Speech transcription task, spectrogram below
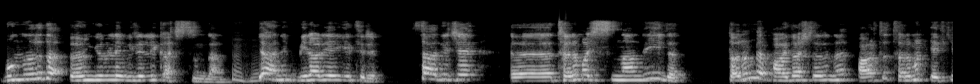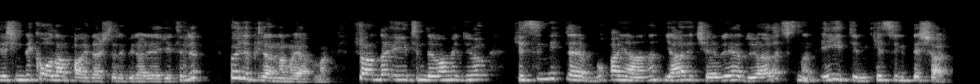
bunları da öngörülebilirlik açısından yani bir araya getirip sadece e, tarım açısından değil de tarım ve paydaşlarını artı tarımın etkileşimdeki olan paydaşları bir araya getirip böyle planlama yapmak. Şu anda eğitim devam ediyor. Kesinlikle bu ayağının yani çevreye duyarlı açısından eğitim kesinlikle şart.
